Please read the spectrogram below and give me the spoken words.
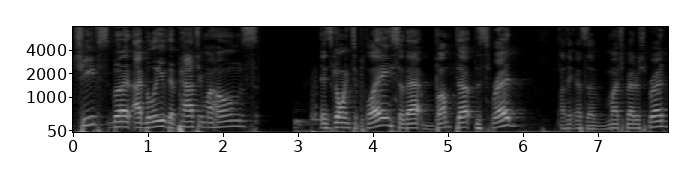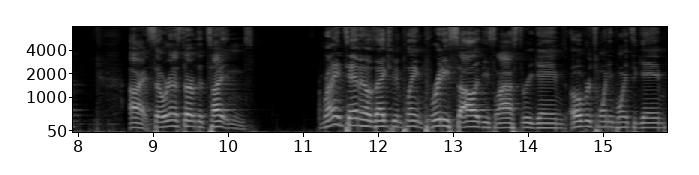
Chiefs, but I believe that Patrick Mahomes is going to play, so that bumped up the spread. I think that's a much better spread. All right, so we're going to start with the Titans. Ryan Tannehill has actually been playing pretty solid these last three games, over 20 points a game,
